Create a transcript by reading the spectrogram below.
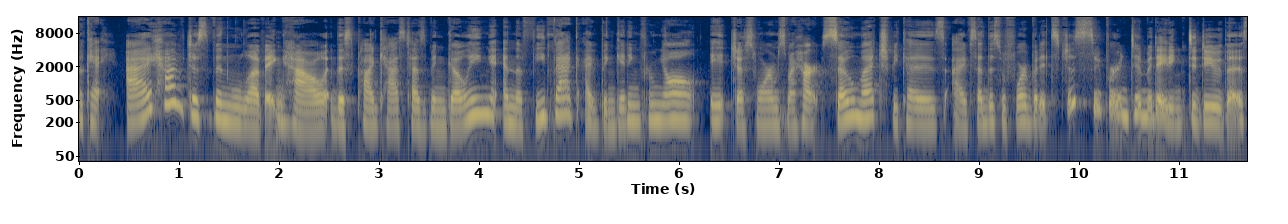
Okay, I have just been loving how this podcast has been going and the feedback I've been getting from y'all. It just warms my heart so much because I've said this before, but it's just super intimidating to do this.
